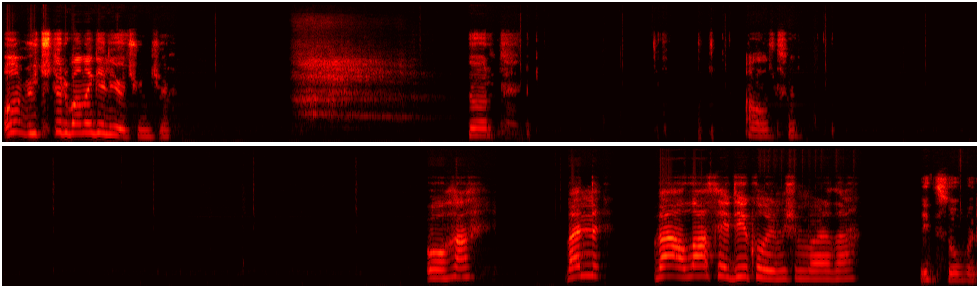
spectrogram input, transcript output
Oğlum 3'tür bana geliyor çünkü. 4 6 Oha. Ben Ben Allah'ın sevdiği kuluymuşum bu arada. It's over.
